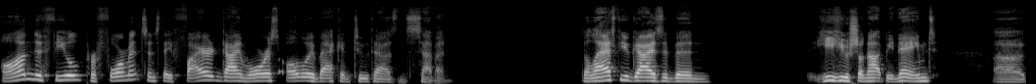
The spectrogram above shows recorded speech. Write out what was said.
on the field performance since they fired Guy Morriss all the way back in 2007. The last few guys have been he who shall not be named, uh,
